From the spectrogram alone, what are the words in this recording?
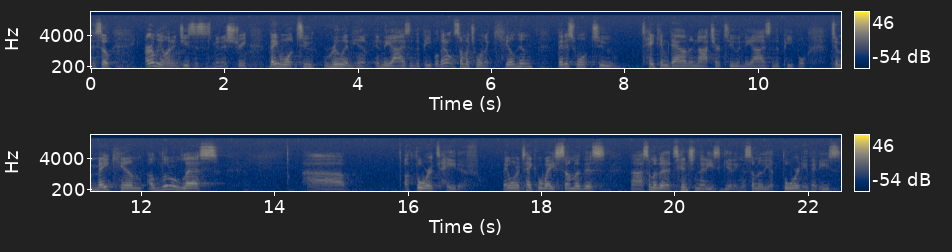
And so early on in Jesus' ministry, they want to ruin him in the eyes of the people. They don't so much want to kill him, they just want to take him down a notch or two in the eyes of the people to make him a little less uh, authoritative. They want to take away some of this, uh, some of the attention that he's getting, and some of the authority that he's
